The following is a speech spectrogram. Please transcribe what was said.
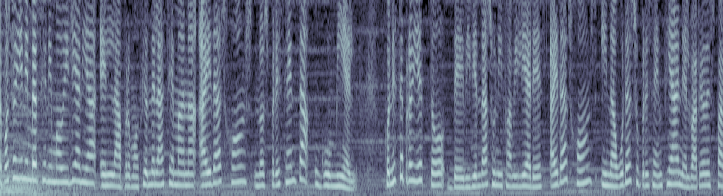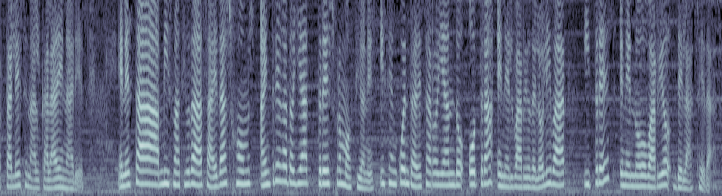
Bueno, pues hoy en Inversión Inmobiliaria, en la promoción de la semana, Aidas Homes nos presenta Gumiel. Con este proyecto de viviendas unifamiliares, Aidas Homes inaugura su presencia en el barrio de Espartales, en Alcalá de Henares. En esta misma ciudad, Aedas Homes ha entregado ya tres promociones y se encuentra desarrollando otra en el barrio del Olivar y tres en el nuevo barrio de Las Sedas.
